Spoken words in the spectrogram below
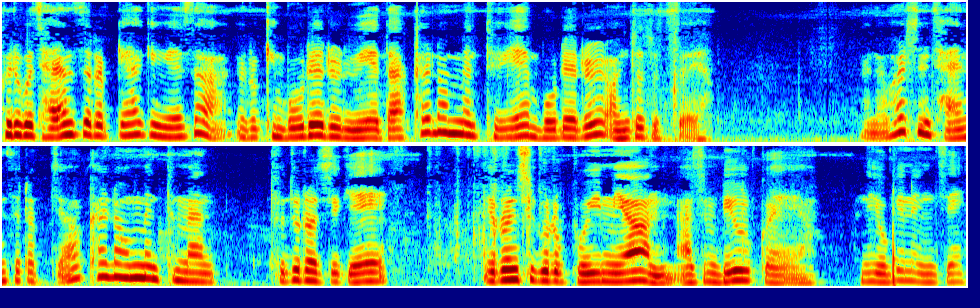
그리고 자연스럽게 하기 위해서 이렇게 모래를 위에다 칼럼 홈멘트 위에 모래를 얹어줬어요. 훨씬 자연스럽죠? 칼럼 홈멘트만 두드러지게 이런 식으로 보이면 아주 미울 거예요. 근데 여기는 이제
